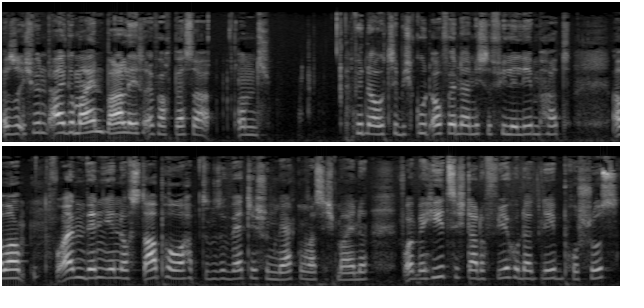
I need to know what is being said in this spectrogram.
Also ich finde allgemein, Barley ist einfach besser und finde auch ziemlich gut, auch wenn er nicht so viele Leben hat. Aber vor allem, wenn ihr ihn auf Star Power habt und so, werdet ihr schon merken, was ich meine. Vor allem, er hielt sich da noch 400 Leben pro Schuss.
